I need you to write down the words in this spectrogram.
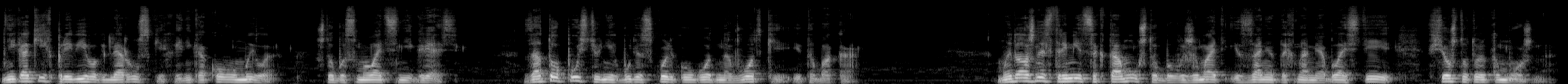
Никаких прививок для русских и никакого мыла – чтобы смывать с них грязь. Зато пусть у них будет сколько угодно водки и табака. Мы должны стремиться к тому, чтобы выжимать из занятых нами областей все, что только можно.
